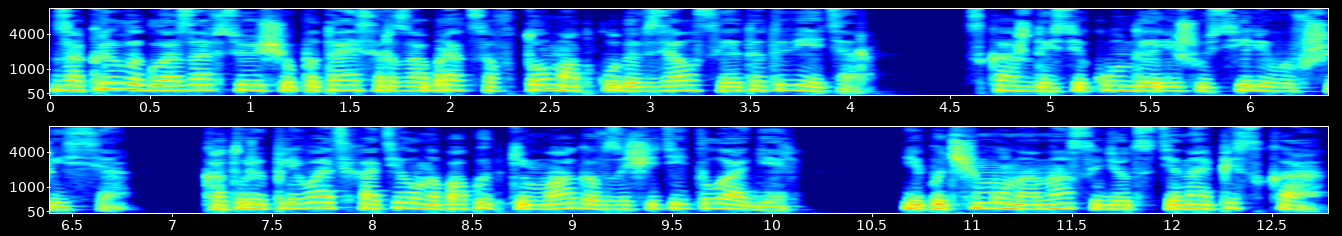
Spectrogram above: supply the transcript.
Закрыла глаза, все еще пытаясь разобраться в том, откуда взялся этот ветер, с каждой секундой лишь усиливавшийся, который плевать хотел на попытки магов защитить лагерь. И почему на нас идет стена песка,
